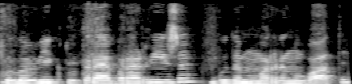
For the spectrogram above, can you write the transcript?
Чоловік тут ребра ріже, будемо маринувати.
